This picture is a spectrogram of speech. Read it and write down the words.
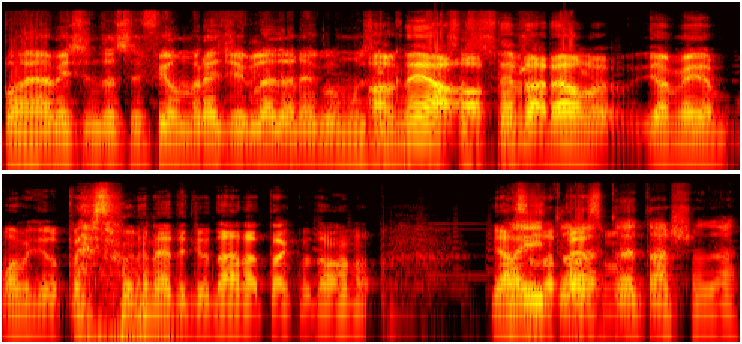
Pa ja mislim da se film ređe gleda nego muzika. Ali ne, ali slušam. tebra, realno, ja menjam omiljenu pesmu na nedelju dana, tako da ono... Ja Pa sam i za to je, to je tačno, da.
